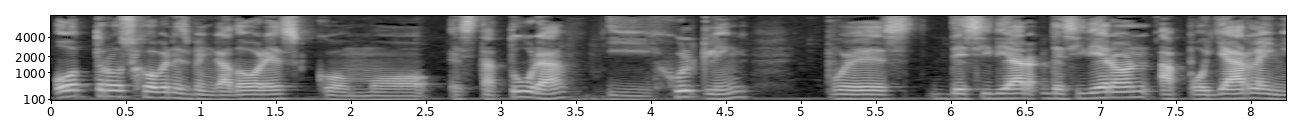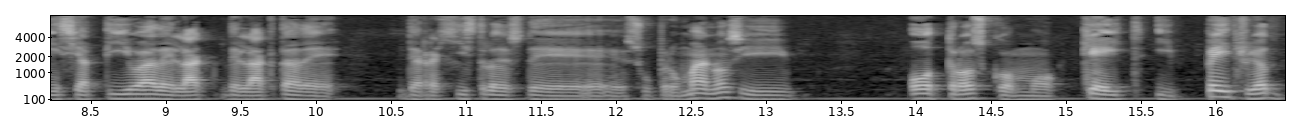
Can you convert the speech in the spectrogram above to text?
otros jóvenes Vengadores como Estatura y Hulkling pues decidieron apoyar la iniciativa del, del acta de, de registro de, superhumanos y otros como Kate y Patriot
